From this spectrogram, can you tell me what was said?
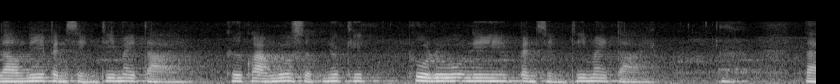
เรานี้เป็นสิ่งที่ไม่ตาย คือความรู้สึกนึกคิด ผู้รู้นี้เป็นสิ่งที่ไม่ตาย แต่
